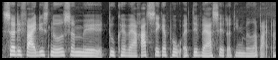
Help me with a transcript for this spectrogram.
så er det faktisk noget, som øh, du kan være ret sikker på, at det værdsætter dine medarbejdere.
